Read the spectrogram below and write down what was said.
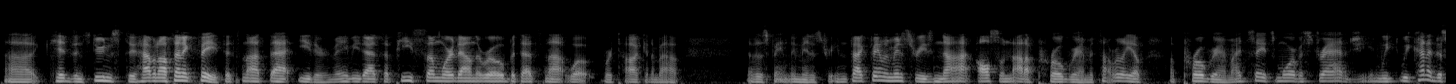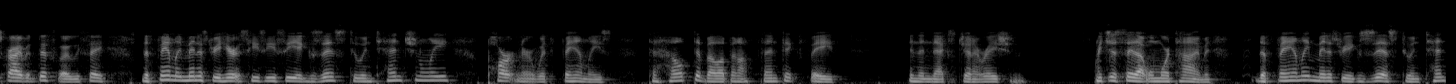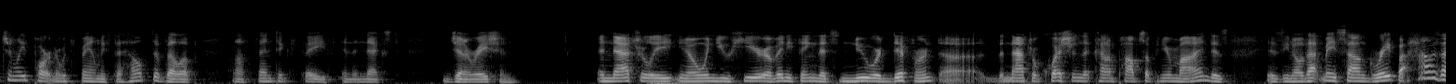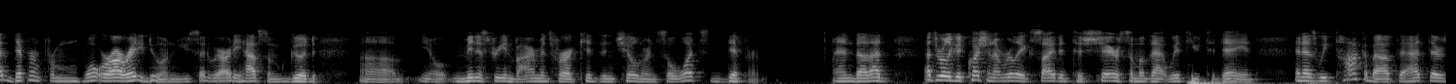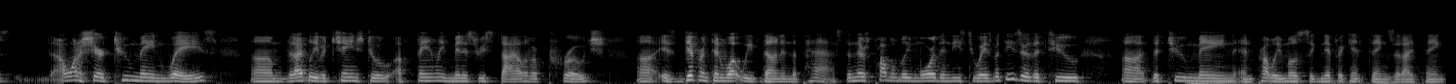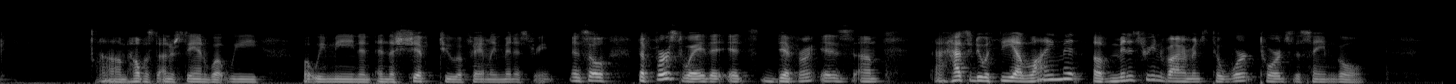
uh, kids and students to have an authentic faith. It's not that either. Maybe that's a piece somewhere down the road, but that's not what we're talking about of this family ministry. In fact, family ministry is not also not a program. It's not really a, a program. I'd say it's more of a strategy. And we, we kind of describe it this way. We say the family ministry here at CCC exists to intentionally partner with families to help develop an authentic faith in the next generation. We just say that one more time. The family ministry exists to intentionally partner with families to help develop an authentic faith in the next generation. And naturally, you know, when you hear of anything that's new or different, uh, the natural question that kind of pops up in your mind is, is you know, that may sound great, but how is that different from what we're already doing? You said we already have some good, uh, you know, ministry environments for our kids and children. So what's different? And uh, that that's a really good question. I'm really excited to share some of that with you today. And and as we talk about that, there's I want to share two main ways um, that I believe a change to a family ministry style of approach uh, is different than what we've done in the past. And there's probably more than these two ways, but these are the two uh, the two main and probably most significant things that I think um, help us to understand what we what we mean and, and, the shift to a family ministry. And so the first way that it's different is um, has to do with the alignment of ministry environments to work towards the same goal.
